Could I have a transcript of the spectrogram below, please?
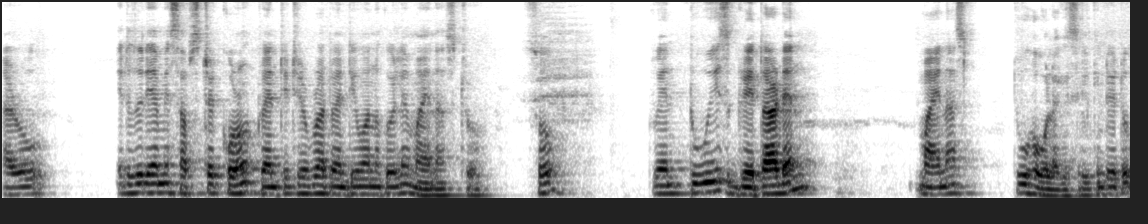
আৰু এইটো যদি আমি ছাবষ্ট্ৰেক্ট কৰোঁ টুৱেণ্টি থ্ৰীৰ পৰা টুৱেণ্টি ওৱান কৰিলে মাইনাছ টু চ' টুৱেন two is greater than minus two হ'ব লাগিছিল কিন্তু এইটো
